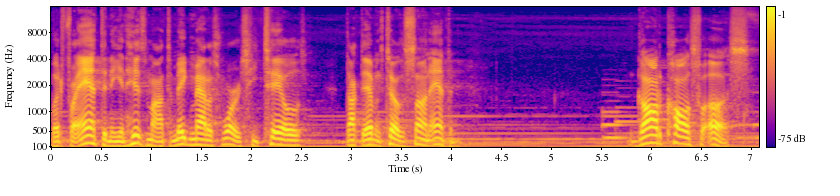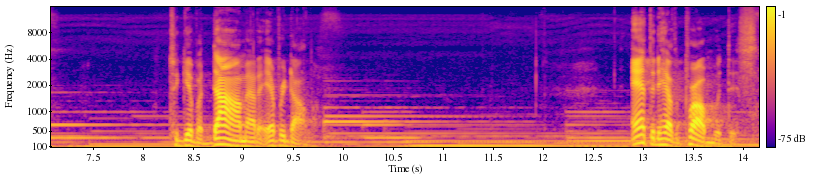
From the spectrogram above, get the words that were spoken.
But for Anthony, in his mind, to make matters worse, he tells, Dr. Evans tells his son Anthony, God calls for us to give a dime out of every dollar. Anthony has a problem with this.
